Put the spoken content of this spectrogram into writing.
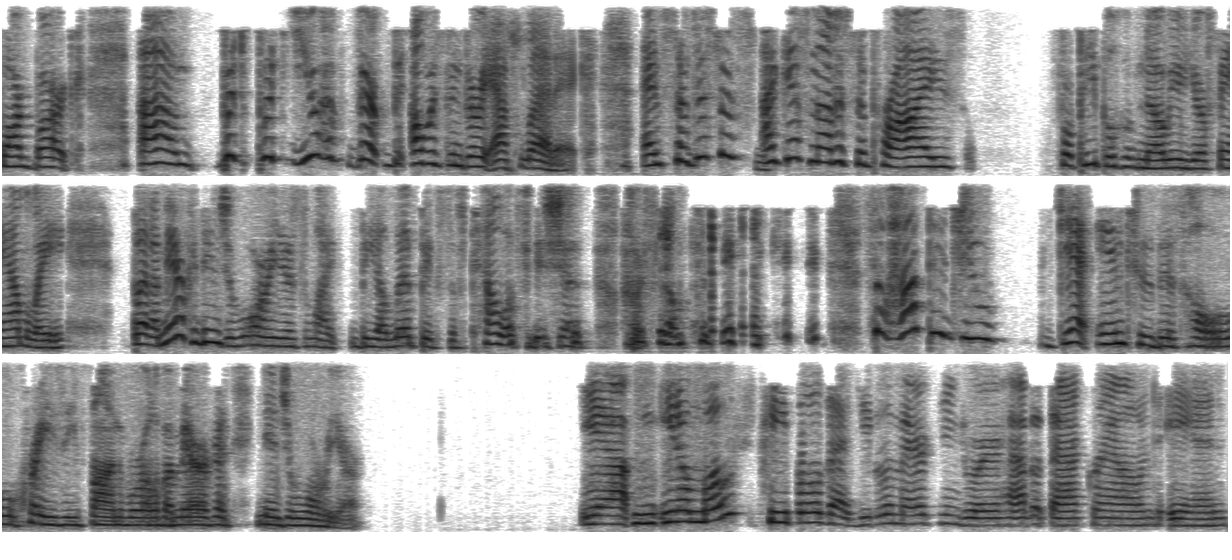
bark, bark. Um, but but you have very, always been very athletic, and so this is, I guess, not a surprise for people who know you, your family. But American Ninja Warrior is like the Olympics of television or something. so how did you get into this whole crazy fun world of American Ninja Warrior? Yeah, you know, most people that do American Ninja Warrior have a background in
